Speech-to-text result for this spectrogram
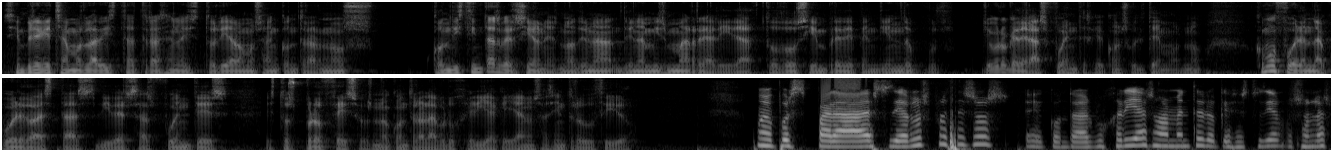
Siempre que echamos la vista atrás en la historia vamos a encontrarnos con distintas versiones ¿no? de, una, de una misma realidad, todo siempre dependiendo, pues, yo creo que de las fuentes que consultemos. ¿no? ¿Cómo fueron, de acuerdo a estas diversas fuentes, estos procesos ¿no? contra la brujería que ya nos has introducido? Bueno, pues para estudiar los procesos eh, contra las brujerías, normalmente lo que se estudia pues, son las,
